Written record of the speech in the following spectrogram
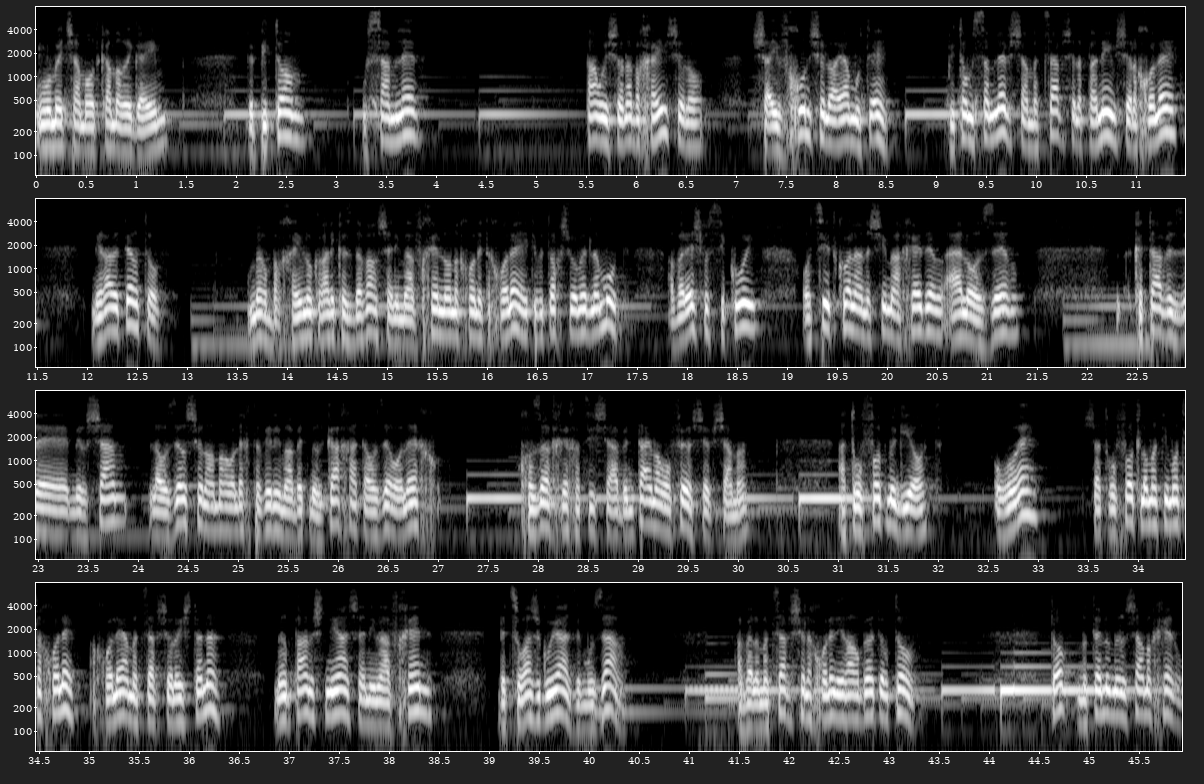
הוא עומד שם עוד כמה רגעים, ופתאום הוא שם לב, פעם ראשונה בחיים שלו, שהאבחון שלו היה מוטעה. פתאום שם לב שהמצב של הפנים של החולה נראה יותר טוב. הוא אומר, בחיים לא קרה לי כזה דבר שאני מאבחן לא נכון את החולה, הייתי בטוח שהוא עומד למות, אבל יש לו סיכוי, הוציא את כל האנשים מהחדר, היה לו עוזר, כתב איזה מרשם לעוזר שלו, אמר, הולך תביא לי מהבית מרקחת, העוזר הולך, חוזר אחרי חצי שעה, בינתיים הרופא יושב שם, התרופות מגיעות, הוא רואה שהתרופות לא מתאימות לחולה, החולה המצב שלו השתנה. אומר, פעם שנייה שאני מאבחן בצורה שגויה, זה מוזר, אבל המצב של החולה נראה הרבה יותר טוב. טוב, נותן לו מרשם אחר.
